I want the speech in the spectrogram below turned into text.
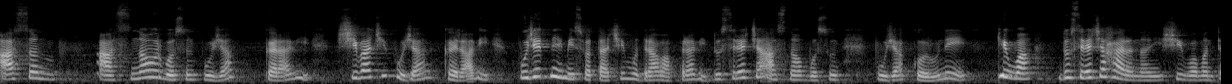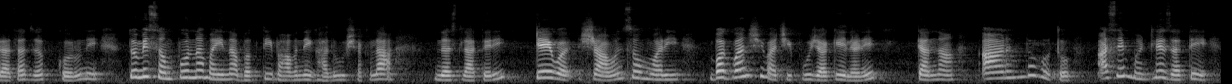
आसन आसनावर बसून पूजा करावी. शिवाची पूजा करावी. पूजेत नेहमी स्वतःची मुद्रा वापरावी. दुसऱ्याच्या आसनावर बसून पूजा करू नये किंवा दुसऱ्याच्या हारणाने शिवमंत्राचा जप करू नये. तुम्ही संपूर्ण महिना भक्तिभावने घालवू शकला नसला तरी केवळ श्रावण सोमवारी भगवान शिवाची पूजा केल्याने त्यांना आनंद होतो. असे म्हटले जाते.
